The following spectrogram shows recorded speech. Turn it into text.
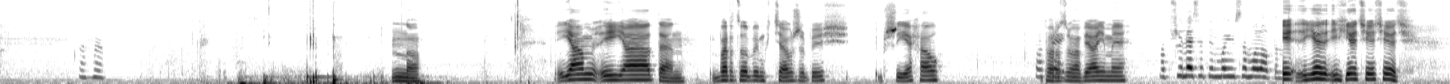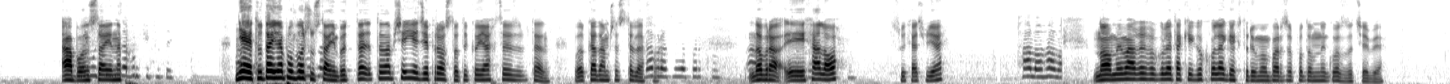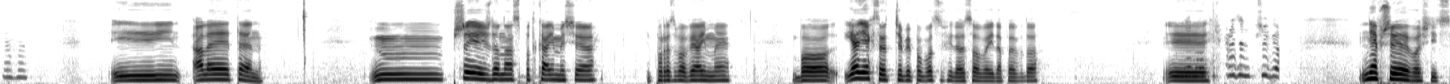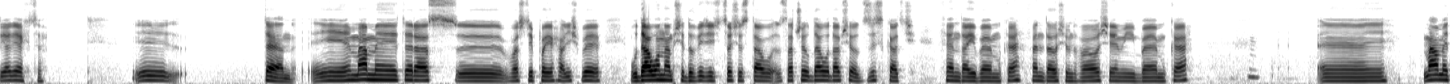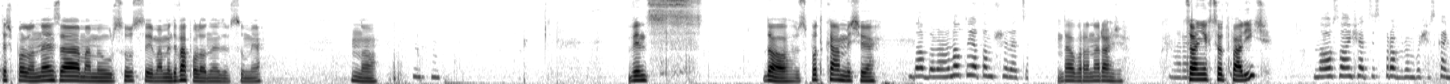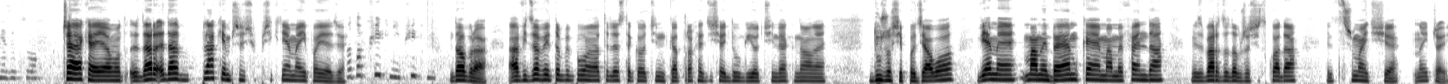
Aha. No. Ja, ja ten. Bardzo bym chciał, żebyś przyjechał. Okej, Porozmawiajmy. no przylecę tym moim samolotem. Je, je, jedź, jedź, jedź. A, bo on staje na. zawrócić tutaj. Nie, tutaj na poboczu za- stanie, bo ta, to tam się jedzie prosto, tylko ja chcę ten. Bo gadam przez telefon. Dobra, to zaparkuj. A, Dobra, y, halo? Słychać mnie? Halo, halo. No, my mamy w ogóle takiego kolegę, który ma bardzo podobny głos do ciebie. Aha. I... ale ten. Mm, przyjedź do nas, spotkajmy się, porozmawiajmy. Bo ja nie chcę od ciebie pomocy finansowej na pewno. Nie, no, Yy, jakiś prezent przywiózł. nie przywoź nic, ja nie chcę. Yy, ten. Yy, mamy teraz. Yy, właśnie pojechaliśmy. Udało nam się dowiedzieć, co się stało. Znaczy, udało nam się odzyskać Fenda i BMK. Fenda 828 i BMK. Yy, mamy też Poloneza, mamy Ursusy, mamy dwa Polonezy w sumie. No. Więc. No, spotkamy się. Dobra, no to ja tam przylecę. Dobra, na razie. Na razie. Co, nie chcę odpalić? No, sąsiad jest problem, bo się skanie zepsuło. Czekaj, ja mu... Da, da plakiem przy, psikniemy i pojedzie. No to psiknij, psiknij. Dobra, a widzowie to by było na tyle z tego odcinka. Trochę dzisiaj długi odcinek, no ale dużo się podziało. Wiemy, mamy BMK, mamy Fenda, więc bardzo dobrze się składa. Więc trzymajcie się, no i cześć.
